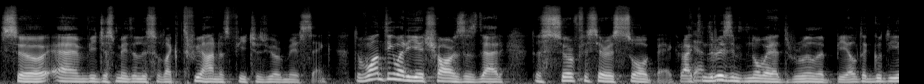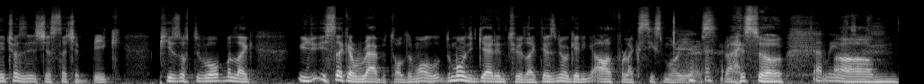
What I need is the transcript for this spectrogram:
So, and we just made a list of like 300 features we were missing. The one thing about EHRs is that the surface area is so big, right? Yeah. And the reason nobody had really built a good EHR is just such a big piece of development, like it's like a rabbit hole. The more the more you get into it, like there's no getting out for like six more years, right? So at least. Um,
